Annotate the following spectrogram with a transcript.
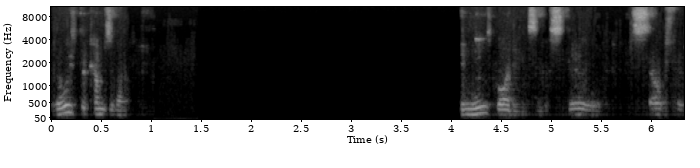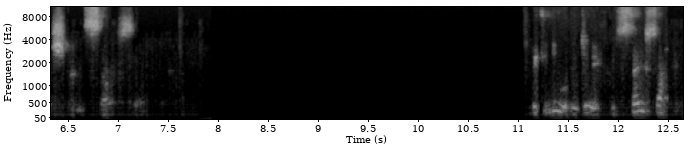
It always becomes about in these bodies that are still selfish and self-serving. We can do what we do. It's so subtle.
